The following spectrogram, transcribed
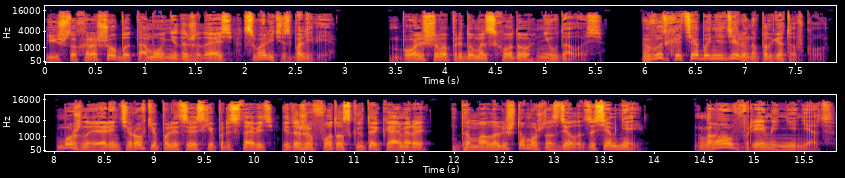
и что хорошо бы тому, не дожидаясь, свалить из Боливии. Большего придумать сходу не удалось. Вот хотя бы неделю на подготовку. Можно и ориентировки полицейские представить, и даже фото скрытой камеры. Да мало ли что можно сделать за семь дней. Но времени нет.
